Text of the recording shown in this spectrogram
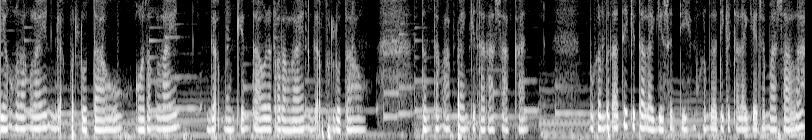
yang orang lain nggak perlu tahu orang lain nggak mungkin tahu dan orang lain nggak perlu tahu tentang apa yang kita rasakan. Bukan berarti kita lagi sedih bukan berarti kita lagi ada masalah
